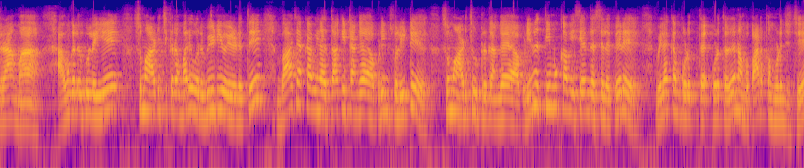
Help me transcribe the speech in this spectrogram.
ட்ராமா அவங்களுக்குள்ளேயே சும்மா அடிச்சுக்கிற மாதிரி ஒரு வீடியோ எடுத்து பாஜகவினர் தாக்கிட்டாங்க அப்படின்னு சொல்லிட்டு சும்மா அடிச்சு விட்ருக்காங்க அப்படின்னு திமுகவை சேர்ந்த சில பேர் விளக்கம் கொடுத்த கொடுத்ததை நம்ம பார்க்க முடிஞ்சிச்சு.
